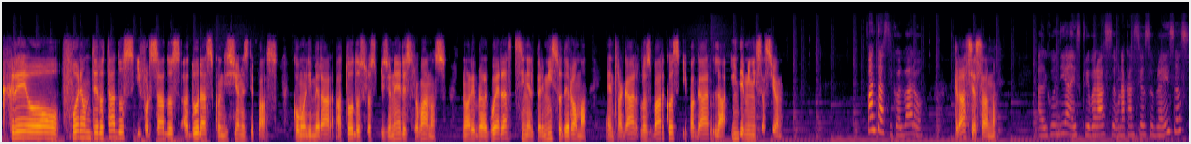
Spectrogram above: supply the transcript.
Creo fueron derrotados y forzados a duras condiciones de paz, como liberar a todos los prisioneros romanos, no librar guerras sin el permiso de Roma, entregar los barcos y pagar la indemnización. Fantástico, Álvaro. Gracias, Anna. ¿Algún día escribirás una canción sobre esos?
